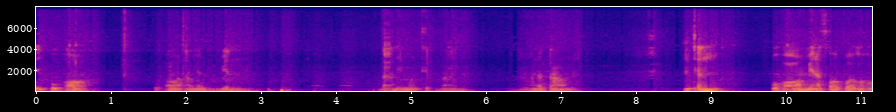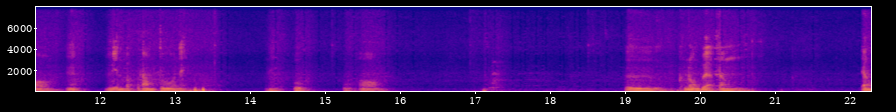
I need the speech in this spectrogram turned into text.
ហើយចេញពូអពូអថាមានមានដាក់នេះមួយទៀតបាននៅក្រោមអញ្ចឹងពូអមានអក្សរពណ៌ក្រហមមាន15តួនេះនេះពូពូអគឺក្នុងវគ្គទាំងទាំង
